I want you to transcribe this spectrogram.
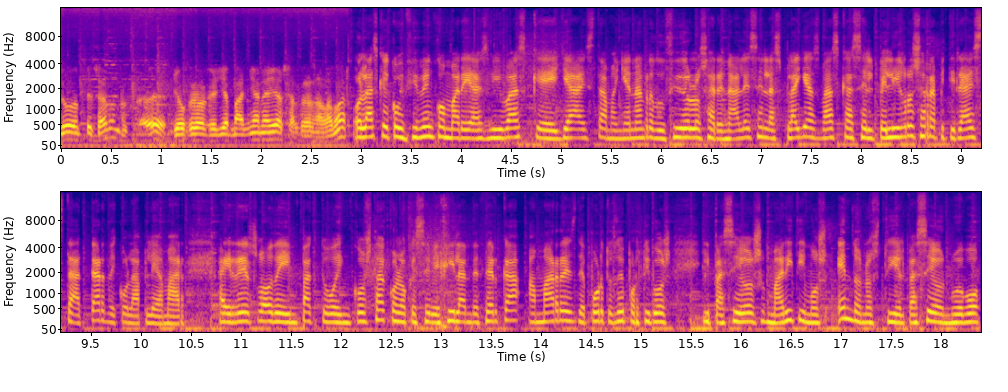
Luego empezaron otra vez. Yo creo que ya mañana ya saldrán a la mar. Olas que coinciden con mareas vivas que ya esta mañana han reducido los arenales en las playas vascas. El peligro se repetirá esta tarde con la pleamar. Hay riesgo de impacto en costa, con lo que se vigilan de cerca amarres de puertos deportivos y paseos marítimos. En Donosti el paseo nuevo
